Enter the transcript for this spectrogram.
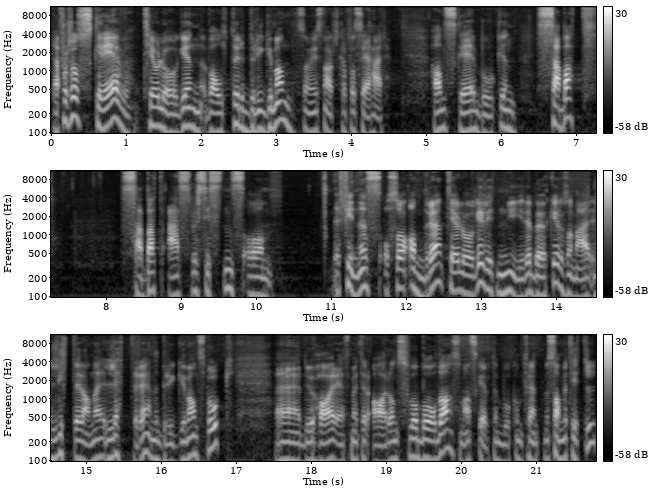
Derfor så skrev teologen Walter Bryggemann, som vi snart skal få se her, han skrev boken 'Sabbat'. 'Sabbat as Resistance'. og det finnes også andre teologer, litt nyere bøker, som er litt lettere enn Bryggemanns bok. Eh, du har en som heter Aron Svoboda, som har skrevet en bok omtrent med samme tittel.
